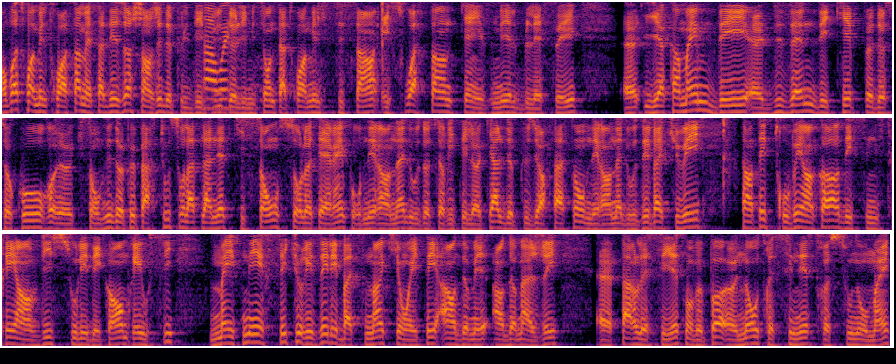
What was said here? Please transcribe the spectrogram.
on voit 3300, mais ça a déjà changé depuis le début ah de l'émission. On est à 3600 et 75 000 blessés. Euh, il y a quand même des euh, dizaines d'équipes de secours euh, qui sont venues d'un peu partout sur la planète, qui sont sur le terrain pour venir en aide aux autorités locales de plusieurs façons, venir en aide aux évacués, tenter de trouver encore des sinistrés en vie sous les décombres et aussi maintenir, sécuriser les bâtiments qui ont été endommagés par le séisme. On ne veut pas un autre sinistre sous nos mains.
